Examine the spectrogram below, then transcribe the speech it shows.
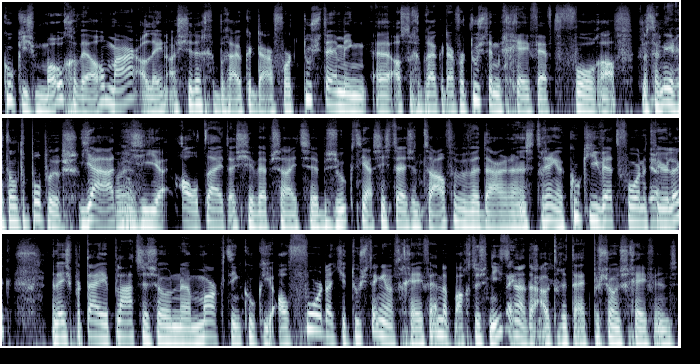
cookies mogen wel, maar alleen als je de gebruiker daarvoor toestemming... eh, als de gebruiker daarvoor toestemming gegeven heeft vooraf. Dat zijn irritante pop-ups. Ja, die zie je altijd als je websites eh, bezoekt. Ja, sinds 2012 hebben we daar een strenge cookiewet voor natuurlijk. En deze partijen plaatsen zo'n marketing cookie al voordat je toestemming hebt gegeven. En dat mag dus niet. Nee, nou, de autoriteit persoonsgegevens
